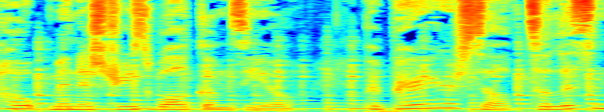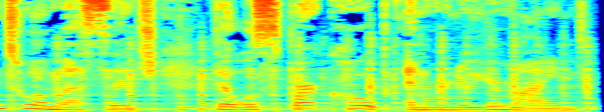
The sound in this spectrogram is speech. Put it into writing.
Hope Ministries welcomes you. Prepare yourself to listen to a message that will spark hope and renew your mind.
